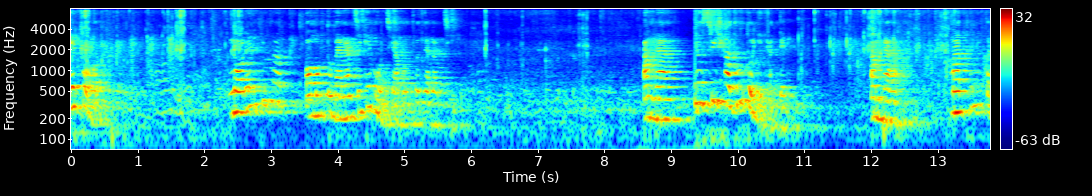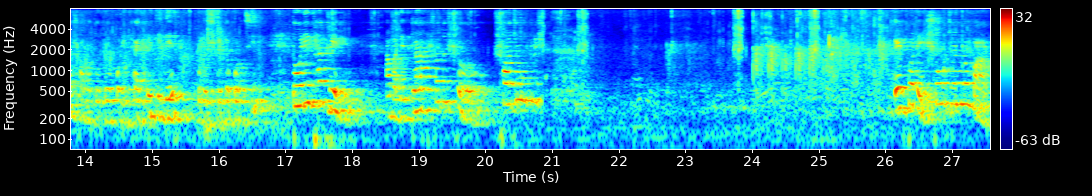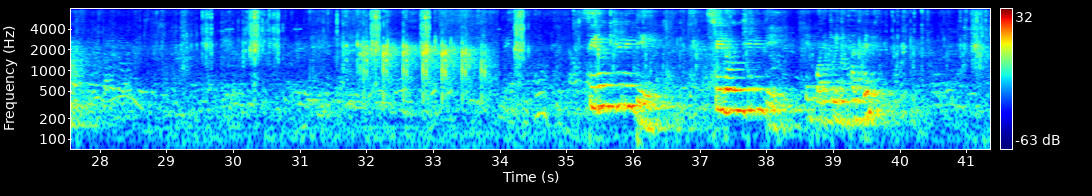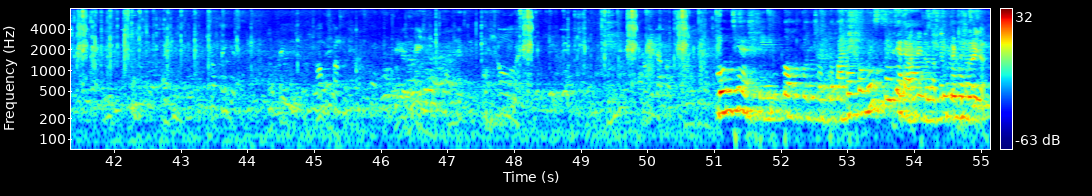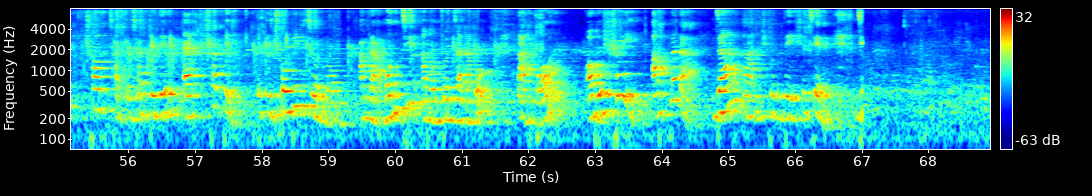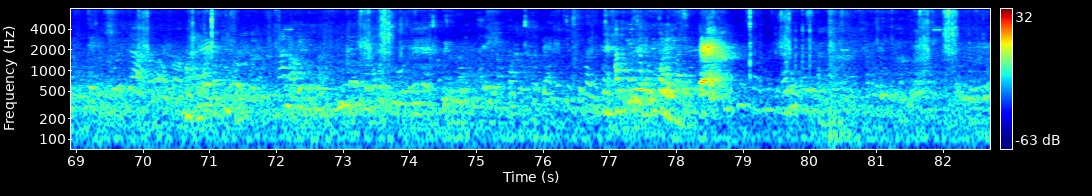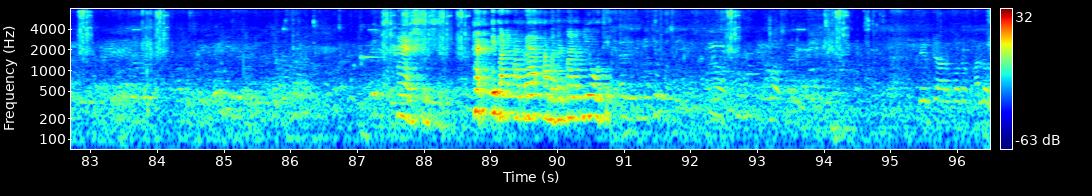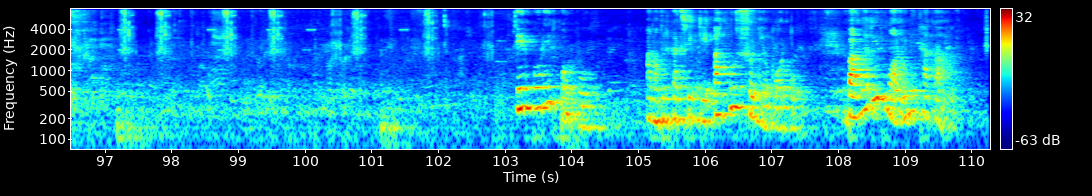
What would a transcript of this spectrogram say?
এরপর, নরেন্দ্রনাথ অমর্ত্য ব্যানার্জিকে মঞ্চে আমন্ত্রণ জানাচ্ছি। আমরা শ্রী সাধু তৈরি থাকবেন। আমরা মাধ্যমিক বা সমতুল্য পরীক্ষায় কৃতীদের পুরস্কৃত করছি। তৈরি থাকবেন আমাদের ক্লাব সদস্য সজল কৃষ্ণ। এরপরে সৌজন্য মাঠ চিরঞ্জীবী দে চিরঞ্জীবী দে এরপরে তৈরি থাকবেন? মঞ্চে আসবেন পঙ্কজ চট্টোপাধ্যায় সমস্ত যারা সব ছাত্রছাত্রীদের একসাথে একটি ছবির জন্য আমরা মঞ্চে আমন্ত্রণ জানাব। তারপর অবশ্যই আপনারা যার গান শুনতে এসেছেন যে হ্যাঁ। হ্যাঁ এবার আমরা আমাদের মাননীয় অতিথি দেবটা আর কত ভালো। এরপরের পর্ব আমাদের কাছে একটি আকর্ষণীয় পর্ব। বাঙালির মরণে থাকা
